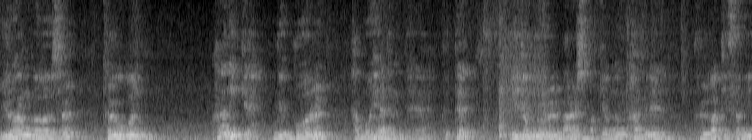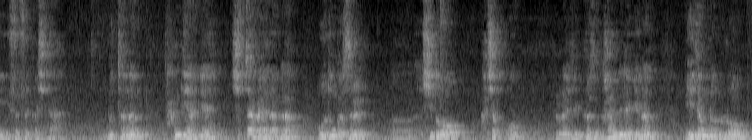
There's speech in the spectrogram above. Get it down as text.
이러한 것을 결국은 하나님께 우리의 구원을 담보해야 되는데 그때 예정론을 말할 수밖에 없는 칼빈의 불가피성이 있었을 것이다. 루터는 담대하게 십자가에다가 모든 것을 어, 시도하셨고 그러나 이제 그것은 칼빈에게는 예정론으로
